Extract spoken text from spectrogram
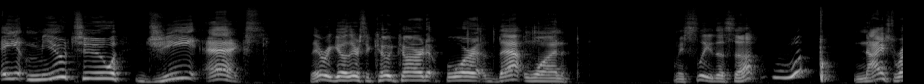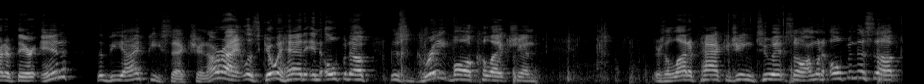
a Mewtwo GX. There we go. There's a code card for that one. Let me sleeve this up. Whoop. Nice, right up there in the VIP section. All right, let's go ahead and open up this Great Ball collection. There's a lot of packaging to it, so I'm going to open this up.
